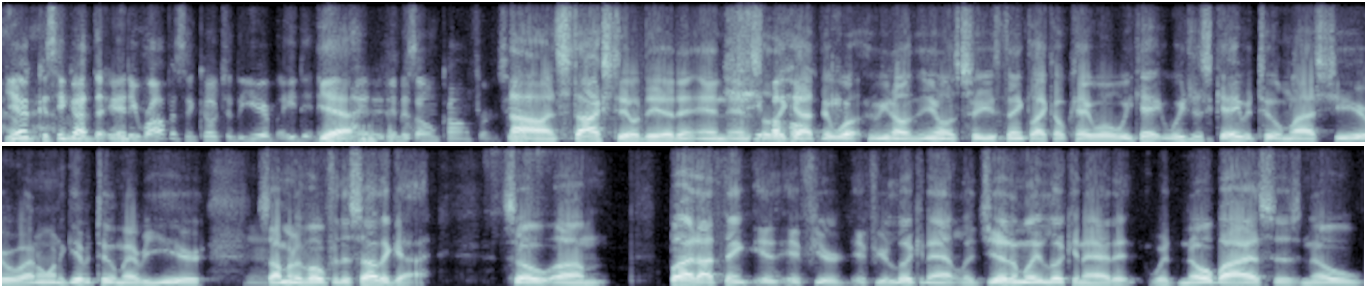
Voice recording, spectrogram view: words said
yeah, because he got the Eddie Robinson Coach of the Year, but he didn't yeah. win it in his own conference. No, and Stockstill did, and and, and so they got the well, you know, you know, so you think like, okay, well, we gave, we just gave it to him last year. Well, I don't want to give it to him every year, mm. so I'm going to vote for this other guy. So, um, but I think if you're if you're looking at legitimately looking at it with no biases, no,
